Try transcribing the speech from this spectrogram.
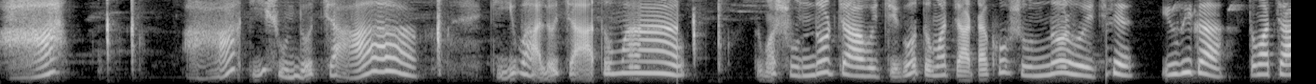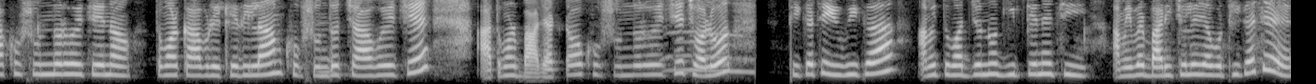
আহ! আহ! কি সুন্দর চা। কি ভালো চা তোমার। তোমার সুন্দর চা হয়েছে গো, তোমার চাটা খুব সুন্দর হয়েছে। ইউভিকা, তোমার চা খুব সুন্দর হয়েছে নাও তোমার কাপ রেখে দিলাম, খুব সুন্দর চা হয়েছে। আর তোমার বাজারটাও খুব সুন্দর হয়েছে, চলো। ঠিক আছে, ইউভিকা? আমি তোমার জন্য গিফট এনেছি। আমি এবার বাড়ি চলে যাব, ঠিক আছে?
